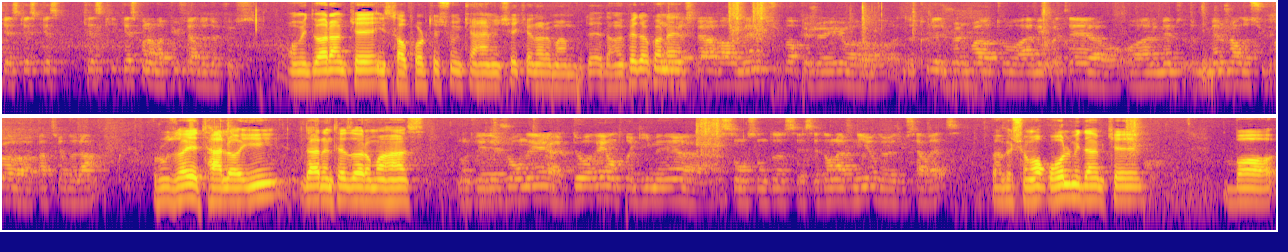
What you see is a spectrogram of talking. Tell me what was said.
qu'est-ce qu'est-ce- qu'est-ce- qu'est-ce qu'on aurait pu faire de, de plus امیدوارم که این ساپورتشون که همیشه کنار من بوده ادامه پیدا کنه J'espère avoir le même support que j'ai eu euh, tous les jeunes joueurs autour à mes côtés, euh, aura le même, le même genre de support à partir de là. روزهای طلایی در انتظار ما هست Donc les, les journées euh, dorées entre guillemets euh, sont, sont c'est, dans l'avenir du Servette. و به شما قول میدم که با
